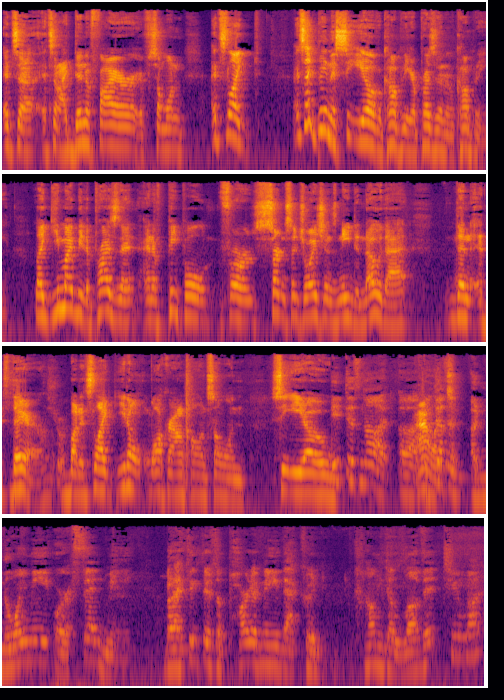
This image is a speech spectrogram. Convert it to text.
it's a it's an identifier. If someone, it's like it's like being the CEO of a company or president of a company. Like you might be the president, and if people for certain situations need to know that, then it's there. Sure. But it's like you don't walk around calling someone CEO. It does not. Uh, it Alex. doesn't annoy me or offend me, but I think there's a part of me that could come to love it too much,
